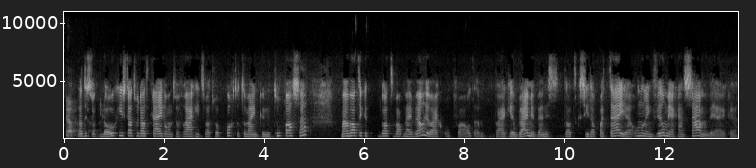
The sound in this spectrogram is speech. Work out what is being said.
Ja. Dat is ook logisch dat we dat krijgen, want we vragen iets wat we op korte termijn kunnen toepassen. Maar wat, ik het, wat, wat mij wel heel erg opvalt, en waar ik heel blij mee ben, is dat ik zie dat partijen onderling veel meer gaan samenwerken.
